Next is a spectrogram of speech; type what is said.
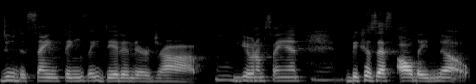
do the same things they did in their job. You get what I'm saying? Yeah. Because that's all they know.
